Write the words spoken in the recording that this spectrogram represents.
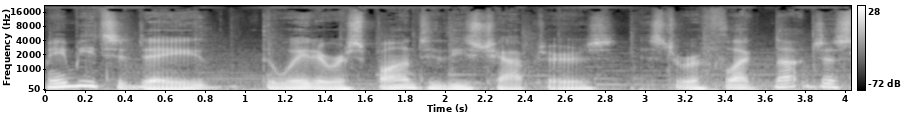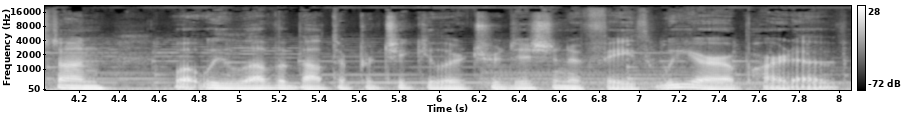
Maybe today, the way to respond to these chapters is to reflect not just on what we love about the particular tradition of faith we are a part of,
